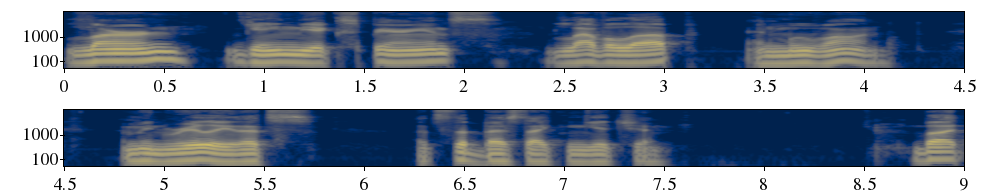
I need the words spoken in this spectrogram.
learn, gain the experience, level up and move on. I mean, really, that's that's the best I can get you. But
